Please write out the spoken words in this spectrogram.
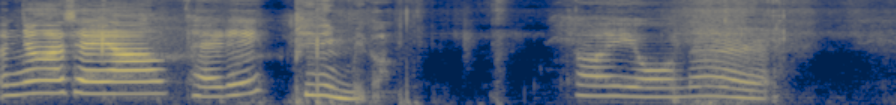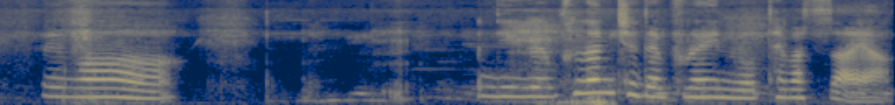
안녕하세요, 베리. 피디입니다. 저희 오늘 이거 이게 플랜츠 대 브레인으로 해봤어요.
